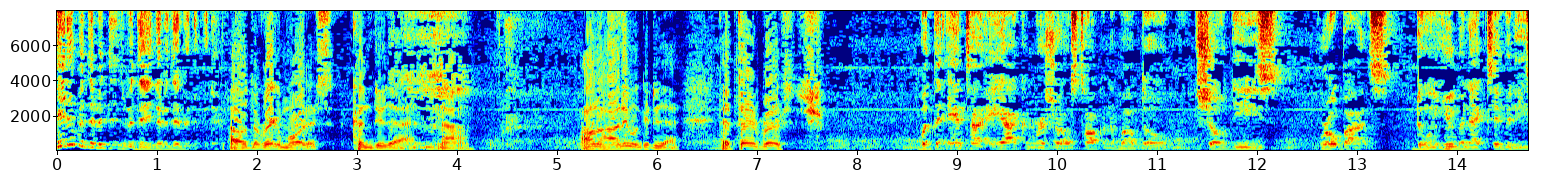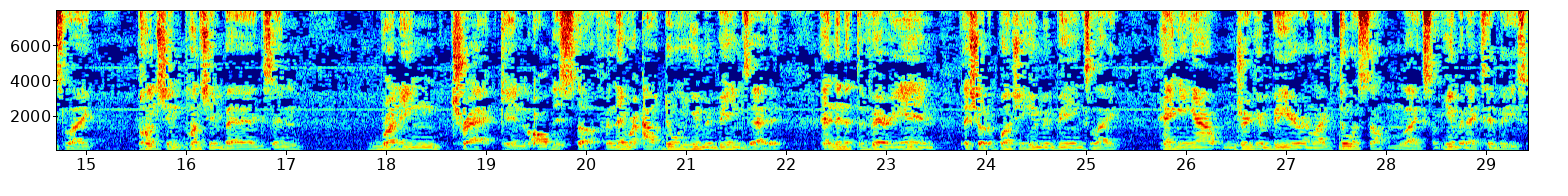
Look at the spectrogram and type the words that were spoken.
Oh, the Rigamortis couldn't do that. Nah. I don't know how anyone could do that. That third verse. But the anti-AI commercial I was talking about though showed these robots doing human activities like punching punching bags and running track and all this stuff, and they were outdoing human beings at it. And then at the very end, they showed a bunch of human beings like hanging out and drinking beer and like doing something like some human activities.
